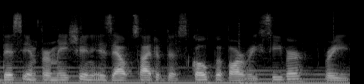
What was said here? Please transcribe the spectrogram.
This information is outside of the scope of our receiver. Breathe.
